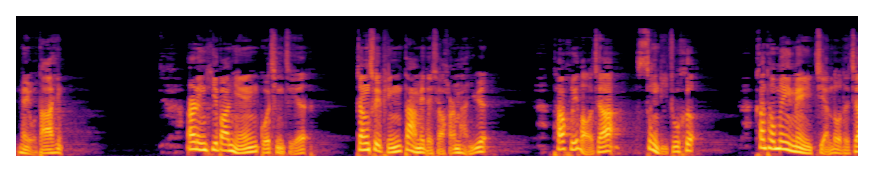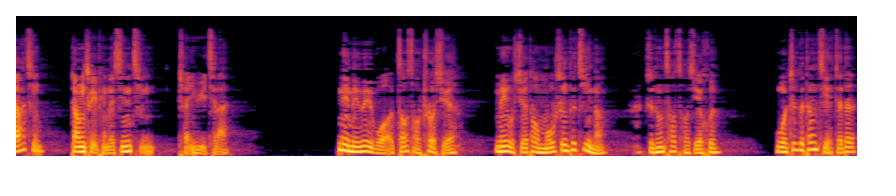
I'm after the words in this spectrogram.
没有答应。二零一八年国庆节，张翠萍大妹的小孩满月，她回老家送礼祝贺。看到妹妹简陋的家境，张翠萍的心情沉郁起来。妹妹为我早早辍学，没有学到谋生的技能，只能早早结婚。我这个当姐姐的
